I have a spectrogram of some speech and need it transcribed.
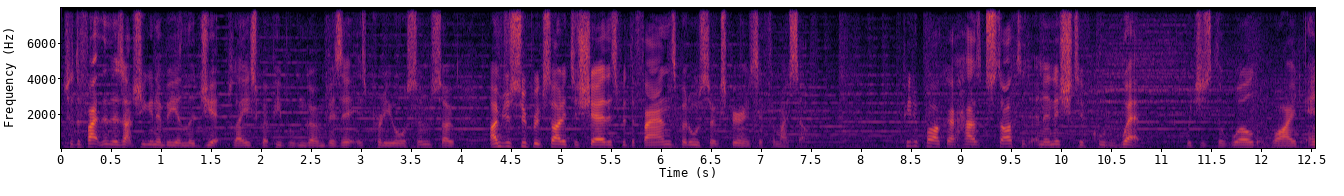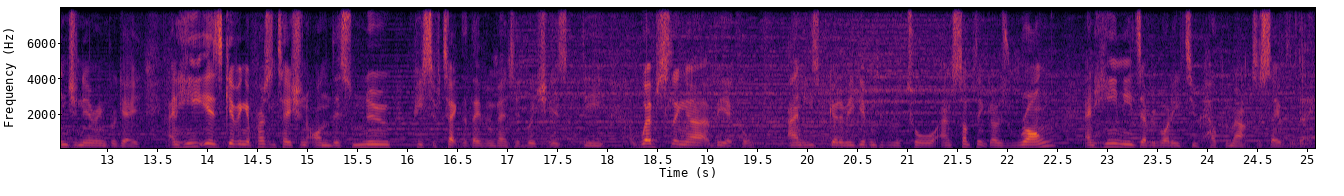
So the fact that there's actually going to be a legit place where people can go and visit is pretty awesome. So I'm just super excited to share this with the fans, but also experience it for myself. Peter Parker has started an initiative called WEB, which is the Worldwide Engineering Brigade, and he is giving a presentation on this new piece of tech that they've invented, which is the Web Slinger vehicle. And he's going to be giving people a tour, and something goes wrong, and he needs everybody to help him out to save the day.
